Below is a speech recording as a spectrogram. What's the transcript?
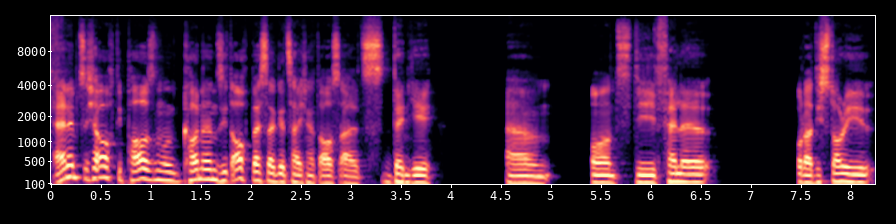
er nimmt sich auch die Pausen und Conan sieht auch besser gezeichnet aus als Denier. Ähm, und die Fälle oder die Story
